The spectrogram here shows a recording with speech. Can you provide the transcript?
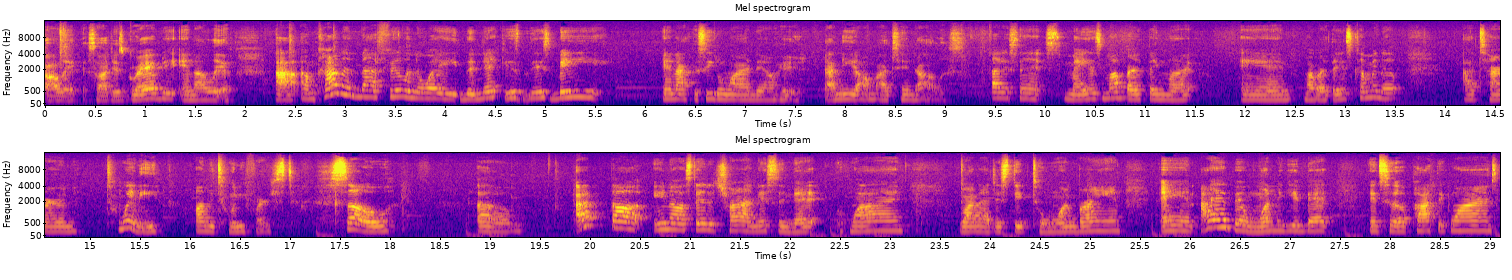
all that. So I just grabbed it and I left. I, I'm kind of not feeling the way the neck is this big and I can see the wine down here. I need all my $10. Since May is my birthday month and my birthday is coming up, I turn 20 on the 21st. So, um, I thought, you know, instead of trying this and that wine, why not just stick to one brand? And I have been wanting to get back into Apothic wines,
